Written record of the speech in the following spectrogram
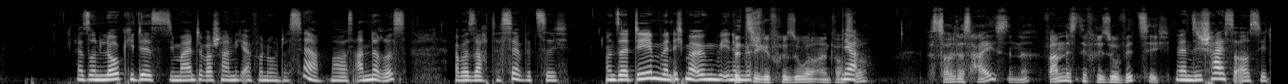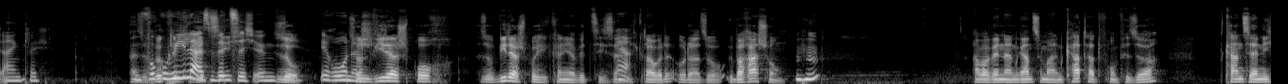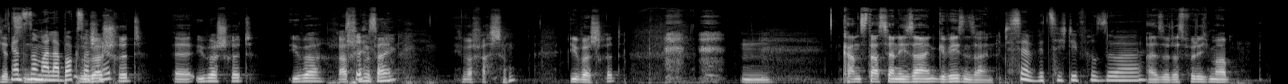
Ja, so ein Low-Key-Diss. Sie meinte wahrscheinlich einfach nur, das ist ja mal was anderes. Aber sagt, das ist ja witzig. Und seitdem, wenn ich mal irgendwie in einem Witzige Gesch Frisur einfach Ja. so. Was soll das heißen, ne? Wann ist eine Frisur witzig? wenn sie scheiße aussieht eigentlich. Also wirklich ist witzig irgendwie. So. Ironisch. So ein Widerspruch, also Widersprüche können ja witzig sein, Ja. Mhm. ich glaube, oder so Überraschung. Aber wenn er einen ganz normalen Cut hat vom Friseur, kann es ja nicht jetzt Ganz normaler Boxerschnitt? Überschritt, äh, Überschritt, Überraschung sein. Überraschung, Überschritt. Kann es das ja nicht sein, gewesen sein. das ist ja witzig, die Frisur. Also das würde ich mal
